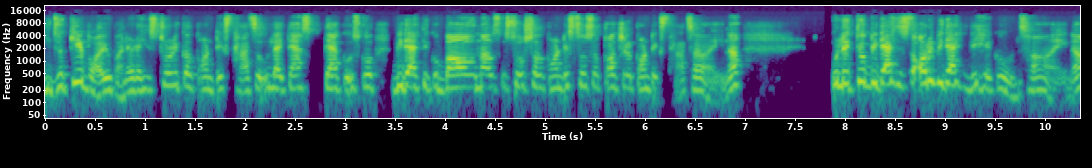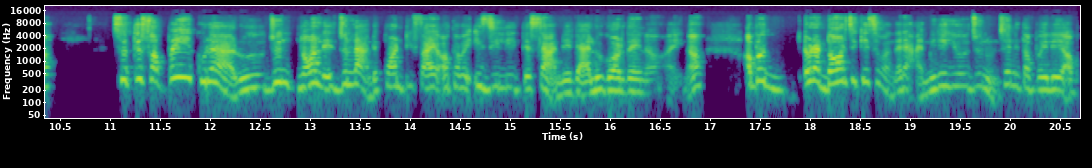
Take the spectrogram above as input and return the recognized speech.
हिजो के भयो भने एउटा हिस्टोरिकल कन्टेक्स्ट थाहा छ उसलाई त्यहाँ त्यहाँको उसको विद्यार्थीको बाउमा उसको social context social cultural context थाहा छ होइन उसले त्यो विद्यार्थी जस्तो अरू विद्यार्थी देखेको हुन्छ होइन सो त्यो सबै कुराहरू जुन नलेज जुनलाई हामीले क्वान्टिफाई अथवा इजिली त्यसलाई हामीले भ्यालु गर्दैन होइन अब एउटा डर चाहिँ के छ भन्दाखेरि हामीले यो जुन हुन्छ नि तपाईँले अब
